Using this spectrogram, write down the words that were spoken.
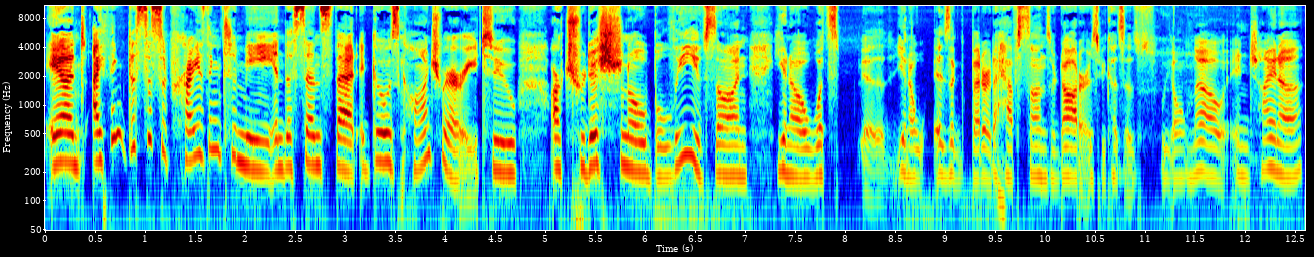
And I think this is surprising to me in the sense that it goes contrary to our traditional beliefs on, you know, what's, uh, you know, is it better to have sons or daughters? Because as we all know, in China,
